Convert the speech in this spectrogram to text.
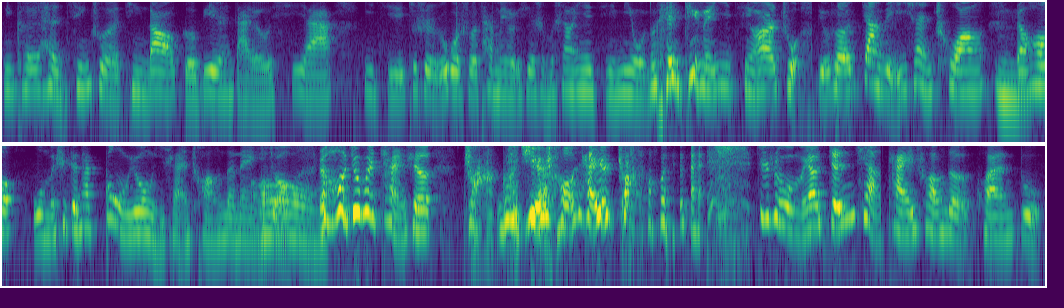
你可以很清楚的听到隔壁人打游戏啊，以及就是如果说他们有一些什么商业机密，我都可以听得一清二楚。比如说这样子一扇窗，嗯然后我们是跟他共用一扇窗的那一种，哦然后就会产生抓过去，然后他又 抓回来，就是我们要争抢开窗的宽度。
